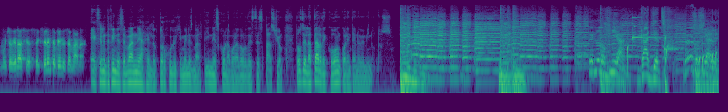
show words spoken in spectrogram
Muchas gracias. Excelente fin de semana. Excelente fin de semana. El doctor Julio Jiménez Martínez, colaborador de este espacio. Dos de la tarde con 49 minutos. Tecnología, gadgets, redes sociales.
